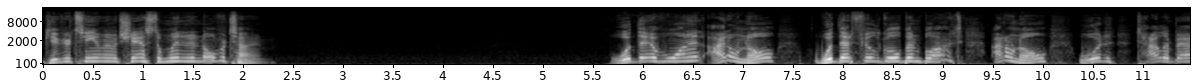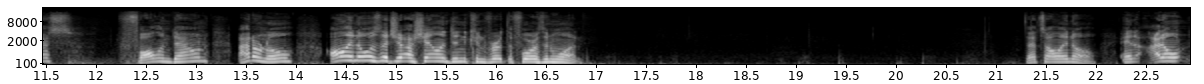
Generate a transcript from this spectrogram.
Give your team a chance to win it in overtime. Would they have won it? I don't know. Would that field goal have been blocked? I don't know. Would Tyler Bass fallen down? I don't know. All I know is that Josh Allen didn't convert the fourth and one. That's all I know. And I don't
